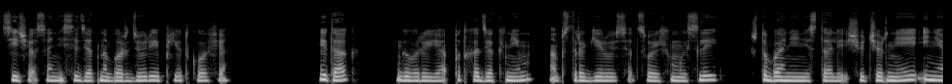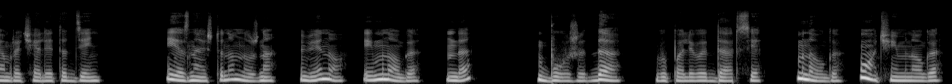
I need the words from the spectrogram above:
Сейчас они сидят на бордюре и пьют кофе. «Итак», — говорю я, подходя к ним, абстрагируясь от своих мыслей, чтобы они не стали еще чернее и не омрачали этот день. «Я знаю, что нам нужно. Вино. И много. Да?» «Боже, да», — выпаливает Дарси. «Много. Очень много».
